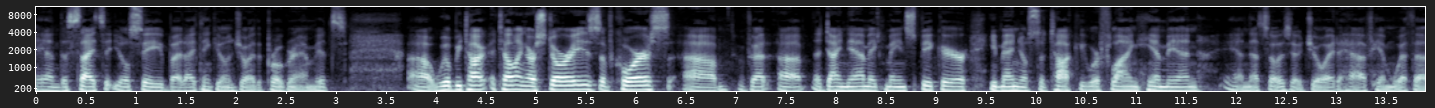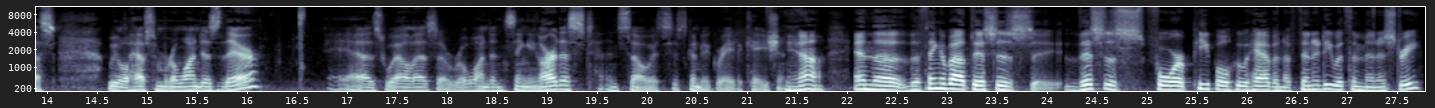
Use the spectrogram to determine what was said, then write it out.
and the sights that you'll see, but I think you'll enjoy the program. It's uh, we'll be talk- telling our stories, of course. Um, we've got uh, a dynamic main speaker, Emmanuel Sataki. We're flying him in, and that's always a joy to have him with us. We will have some Rwandas there, as well as a Rwandan singing artist, and so it's it's going to be a great occasion. Yeah, and the the thing about this is this is for people who have an affinity with the ministry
